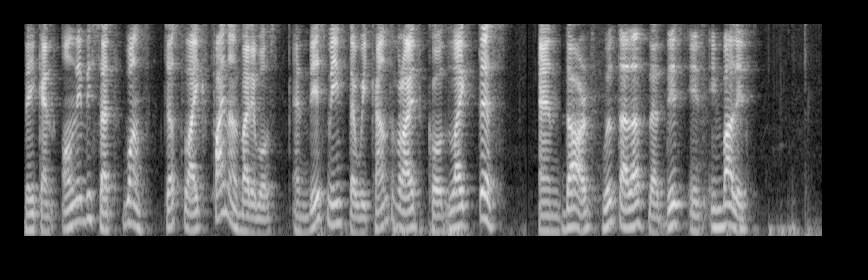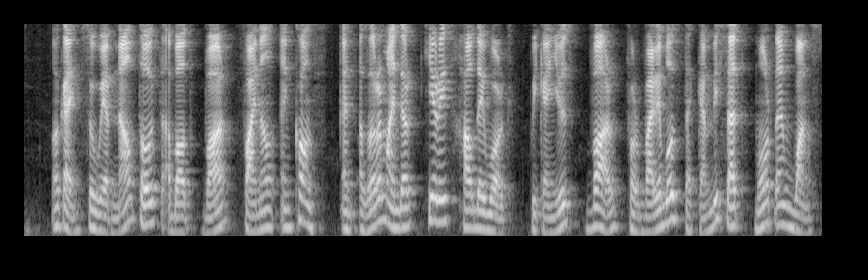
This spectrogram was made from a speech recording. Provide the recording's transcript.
they can only be set once, just like final variables. And this means that we can't write code like this and Dart will tell us that this is invalid. Okay, so we have now talked about var, final and const. And as a reminder, here is how they work. We can use var for variables that can be set more than once.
